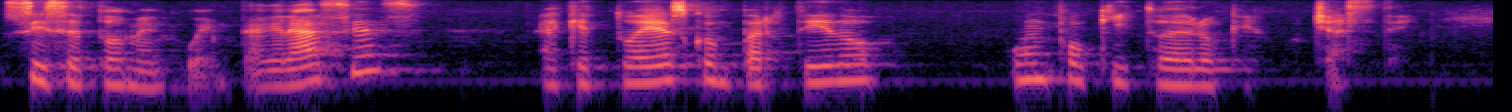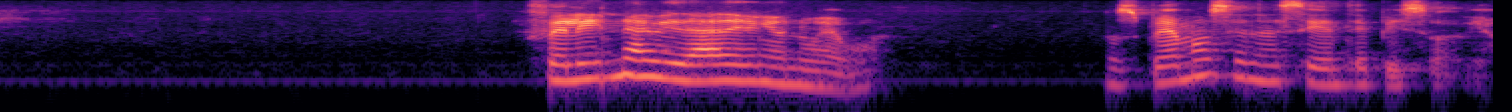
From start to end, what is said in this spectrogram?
sí se toma en cuenta. Gracias a que tú hayas compartido un poquito de lo que escuchaste. Feliz Navidad y Año Nuevo. Nos vemos en el siguiente episodio.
